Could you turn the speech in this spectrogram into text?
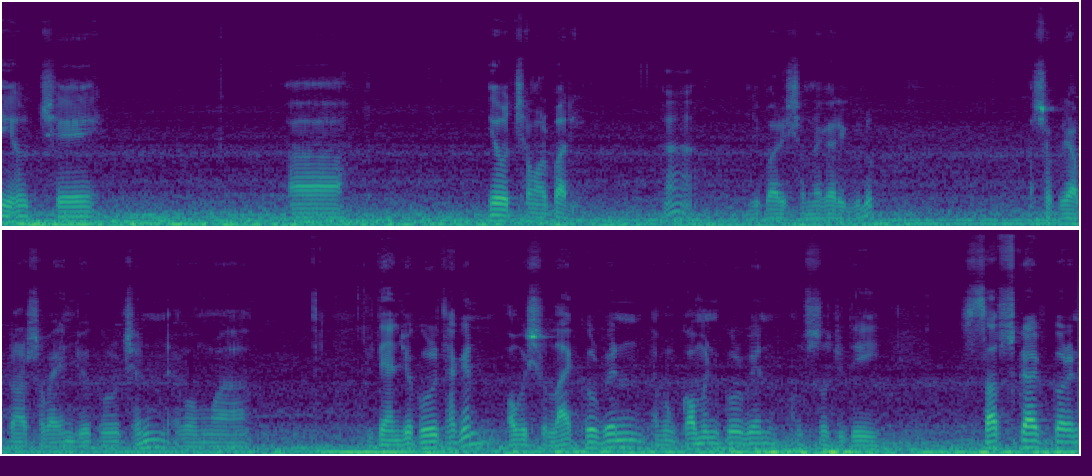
এই হচ্ছে এ হচ্ছে আমার বাড়ি হ্যাঁ? এই বাড়ির সামনে গাড়িগুলো। আশা করি আপনারা সবাই এনজয় করেছেন এবং যদি এনজয় করে থাকেন, অবশ্যই লাইক করবেন এবং কমেন্ট করবেন। অবশ্য যদি সাবস্ক্রাইব করেন,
